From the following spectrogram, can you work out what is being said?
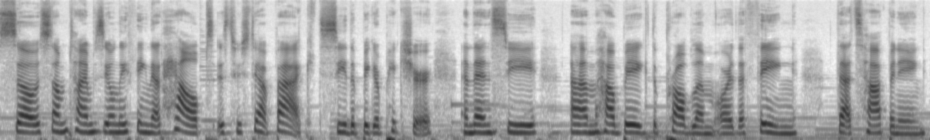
So sometimes the only thing that helps is to step back, see the bigger picture, and then see um, how big the problem or the thing that's happening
